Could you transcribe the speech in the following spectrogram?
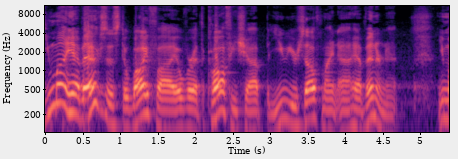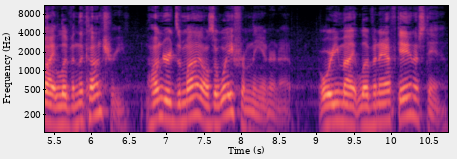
you might have access to Wi-Fi over at the coffee shop, but you yourself might not have internet. You might live in the country, hundreds of miles away from the internet. Or you might live in Afghanistan,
